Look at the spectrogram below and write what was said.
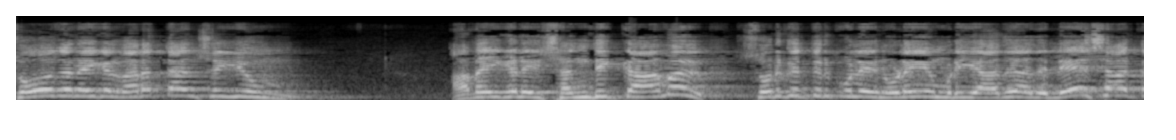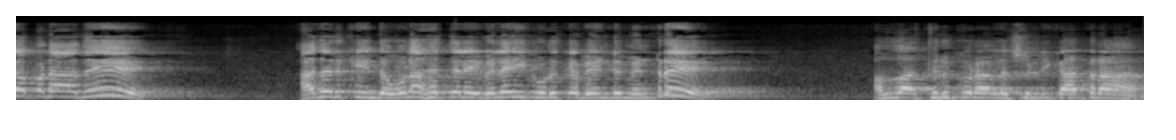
சோதனைகள் வரத்தான் செய்யும். அவைகளை சந்திக்காமல் சொர்க்கத்திற்குள்ளே நுழைய முடியாது அது லேசாக்கப்படாது. அதற்கு இந்த உலகத்திலே விலை கொடுக்க வேண்டும் என்று அல்லாஹ் திருக்குறள் சொல்லி காட்டுறான்.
